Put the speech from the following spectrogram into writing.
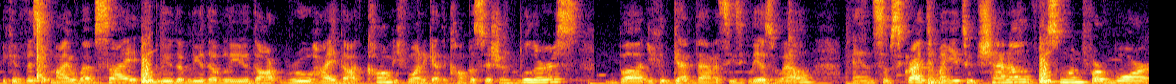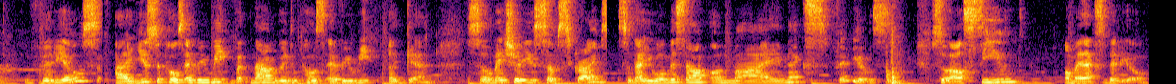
You can visit my website www.ruehigh.com if you want to get the composition rulers but you could get them at Seasically as well. And subscribe to my YouTube channel, this one for more videos. I used to post every week, but now I'm going to post every week again. So make sure you subscribe so that you will miss out on my next videos. So I'll see you on my next video.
